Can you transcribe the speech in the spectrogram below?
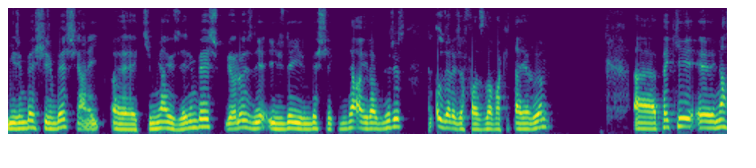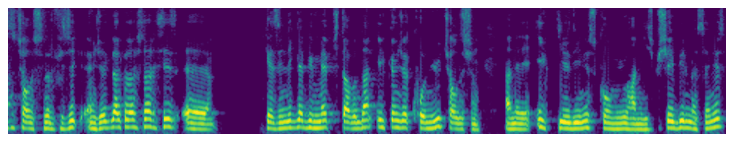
25-25 yani e, kimya %25 biyoloji %25 şeklinde ayırabiliriz. Yani o derece fazla vakit ayırdım. E, peki e, nasıl çalışılır fizik? Öncelikle arkadaşlar siz e, kesinlikle bir map kitabından ilk önce konuyu çalışın. Yani ilk girdiğiniz konuyu hani hiçbir şey bilmeseniz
